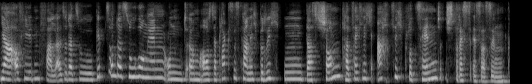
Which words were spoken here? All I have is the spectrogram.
Ja, auf jeden Fall. Also dazu gibt's Untersuchungen und ähm, aus der Praxis kann ich berichten, dass schon tatsächlich 80 Prozent Stressesser sind.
